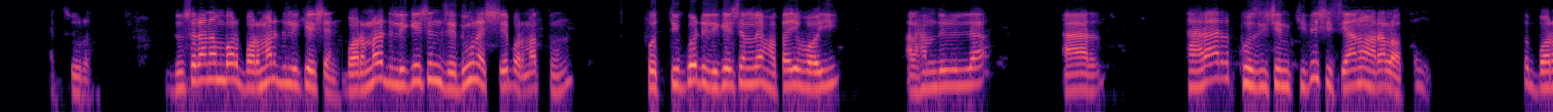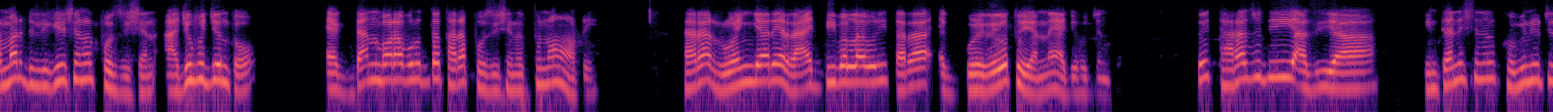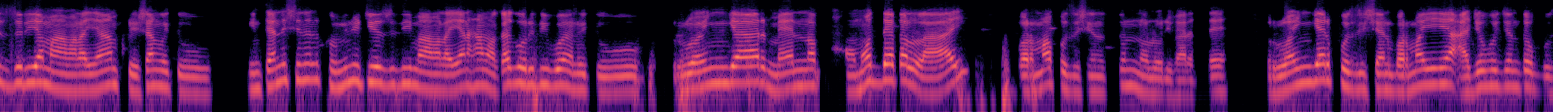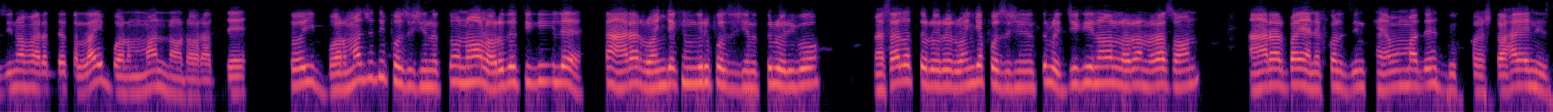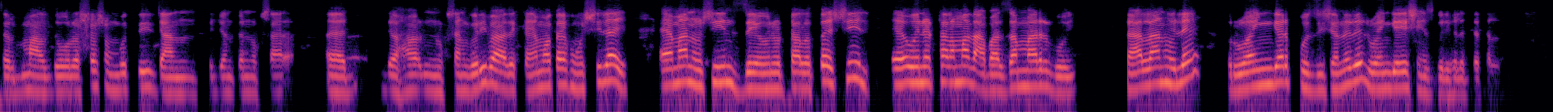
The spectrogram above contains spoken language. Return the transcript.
এক সুরত দুসরা নম্বর বর্মার ডেলিগেশন বর্মার ডেলিগেশন যেদুন আসছে বর্মার তুন। প্রত্যেক ডেলিগেশন লে হতাই হয়। আলহামদুলিল্লাহ। আর তারার পজিশন কিতে সিসিয়ানো আরা লতাই তো বর্মার ডেলিগেশনের পজিশন আজও পর্যন্ত একদান বরাবরুদ্ধ তারা পজিশনের তো নটে তারা রোহিঙ্গারে রাইট দিবলা বলি তারা একবারেও তৈয়ার নাই আজ পর্যন্ত। তো তারা যদি আজিয়া ইন্টারন্যাশনাল কমিউনিটির জরিয়া মামালায়াম প্রেসাং হইতো ইন্টারন্যাশনাল কমিউনিটিও যদি মামালায়ান হামাকা করে দিব হইতো রোহিঙ্গার মেন সমত দেতলাই বর্মা পজিশন তো নলরি ভারত রোহিঙ্গার পজিশন বর্মা ইয়ে আজও পর্যন্ত বুঝি না ভারত তলাই বর্মা দে। তো এই বর্মা যদি পজিশন তো ন লড়তে গিলে তাহারা রোহিঙ্গা খেঙ্গুরি পজিশন তো লড়িব। মেসালত রোহিঙ্গা পজিশন তো লজ্জি কি ন, লড়া নড়া সন আর আর ভাই এনেকল জিন খেম মাদে দুঃখ কষ্ট হাই নিজের মাল দৌলত সম্পত্তি জান পর্যন্ত নুকসান নুকসান করি বা খেমতায় হুঁসিলাই এমান হুসিন যে ওইনের টালত আসিল এ ওইনের টাল মাদ আবার জামারের গই। কালান হইলে রোহিঙ্গার পজিশনের রোহিঙ্গা শেষ করি ফেলে তাহলে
